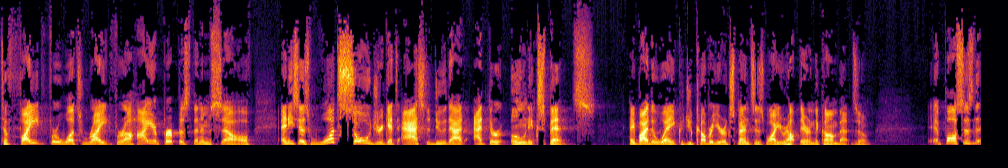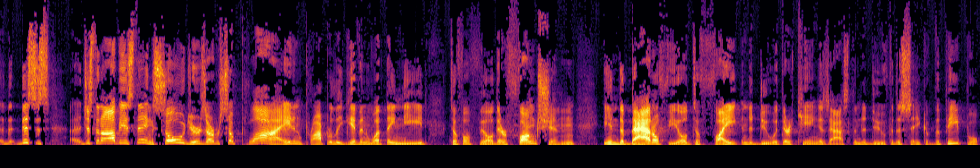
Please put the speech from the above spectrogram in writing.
to fight for what's right for a higher purpose than himself. And he says, What soldier gets asked to do that at their own expense? Hey, by the way, could you cover your expenses while you're out there in the combat zone? Paul says this is uh, just an obvious thing. Soldiers are supplied and properly given what they need to fulfill their function in the battlefield to fight and to do what their king has asked them to do for the sake of the people.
